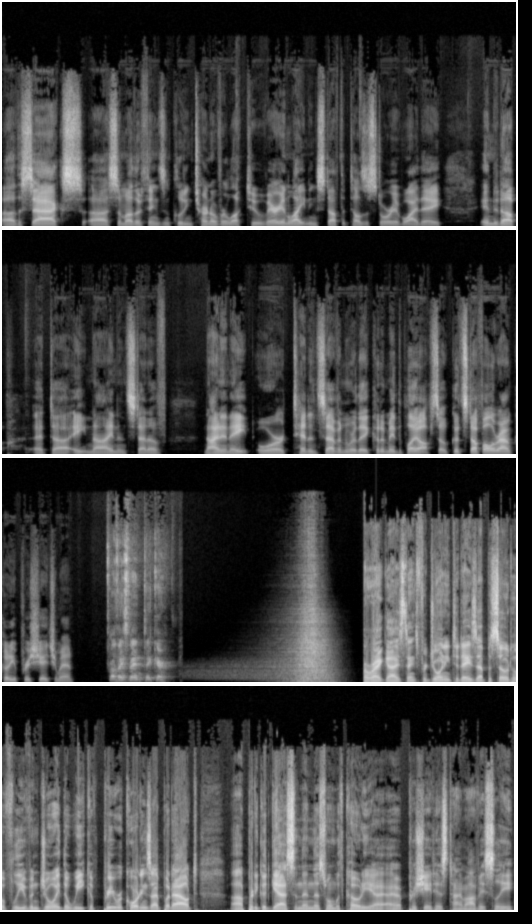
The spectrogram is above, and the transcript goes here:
uh, the sacks, uh, some other things, including turnover luck too. Very enlightening stuff that tells a story of why they ended up at uh, eight and nine instead of nine and eight or ten and seven, where they could have made the playoffs. So good stuff all around, Cody. Appreciate you, man. Oh, thanks, man. Take care. All right, guys, thanks for joining today's episode. Hopefully, you've enjoyed the week of pre recordings I put out. Uh, pretty good guests. And then this one with Cody. I, I appreciate his time, obviously.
